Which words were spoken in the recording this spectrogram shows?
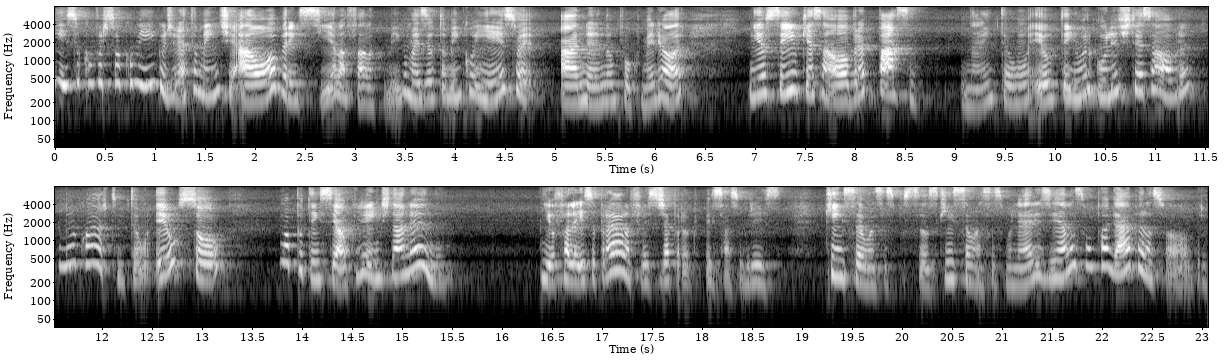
E isso conversou comigo diretamente. A obra em si, ela fala comigo, mas eu também conheço a Ananda um pouco melhor e eu sei o que essa obra passa, né? Então eu tenho orgulho de ter essa obra no meu quarto. Então eu sou uma potencial cliente da Ananda. E eu falei isso para ela, falei, você já parou para pensar sobre isso? Quem são essas pessoas? Quem são essas mulheres? E elas vão pagar pela sua obra.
